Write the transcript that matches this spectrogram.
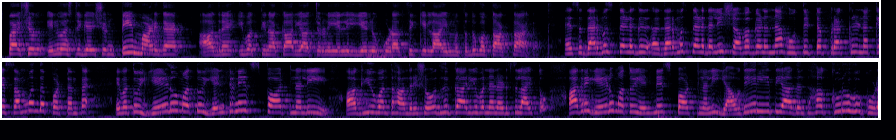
ಸ್ಪೆಷಲ್ ಇನ್ವೆಸ್ಟಿಗೇಷನ್ ಟೀಮ್ ಮಾಡಿದೆ. ಆದರೆ ಇವತ್ತಿನ ಕಾರ್ಯಾಚರಣೆಯಲ್ಲಿ ಏನು ಕೂಡ ಸಿಕ್ಕಿಲ್ಲ ಎನ್ನುವಂಥದ್ದು ಗೊತ್ತಾಗ್ತಾ ಇದೆ. ಎಸ್ ಧರ್ಮಸ್ಥಳ ಧರ್ಮಸ್ಥಳದಲ್ಲಿ ಶವಗಳನ್ನ ಹೂತಿಟ್ಟ ಪ್ರಕರಣಕ್ಕೆ ಸಂಬಂಧಪಟ್ಟಂತೆ ಇವತ್ತು ಏಳು ಮತ್ತು ಎಂಟನೇ ಸ್ಪಾಟ್ನಲ್ಲಿ ಅಗಿಯುವಂತಹ ಅಂದ್ರೆ ಶೋಧ ಕಾರ್ಯವನ್ನ ನಡೆಸಲಾಯಿತು. ಆದರೆ ಏಳು ಮತ್ತು ಎಂಟನೇ ಸ್ಪಾಟ್ನಲ್ಲಿ ಯಾವುದೇ ರೀತಿಯಾದಂತಹ ಕುರುಹು ಕೂಡ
